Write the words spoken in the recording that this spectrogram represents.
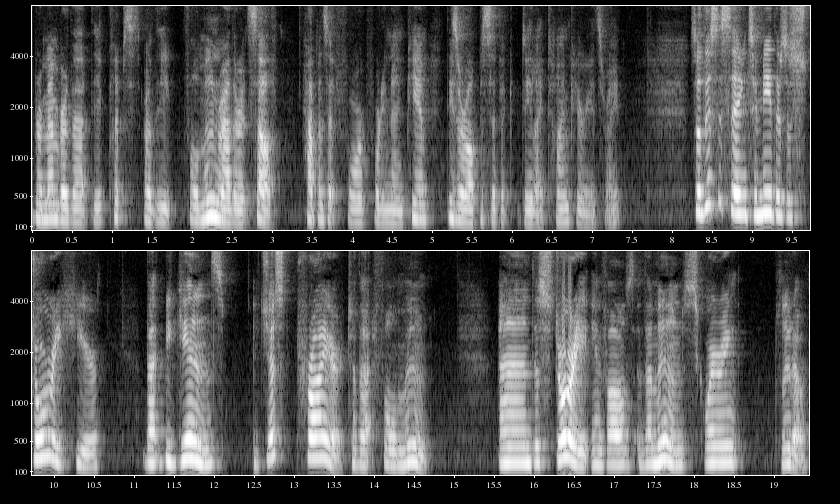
Remember that the eclipse or the full moon rather itself happens at 4:49 p.m. These are all Pacific daylight time periods, right? So this is saying to me there's a story here that begins just prior to that full moon. And the story involves the moon squaring Pluto.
